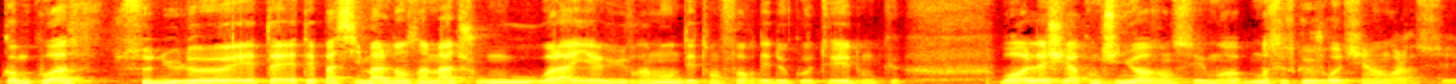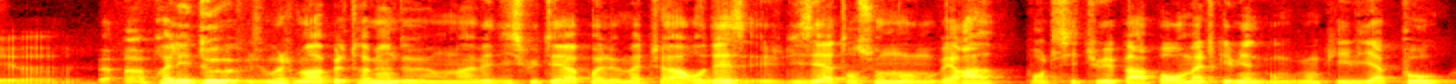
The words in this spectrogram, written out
comme quoi, ce nul était, était, pas si mal dans un match où, voilà, il y a eu vraiment des temps forts des deux côtés. Donc bon, la GA continue à avancer. Moi, moi c'est ce que je retiens. Voilà, c'est. Euh, après les deux, moi je me rappelle très bien de, on avait discuté après le match à Rodez et je disais attention, on verra pour le situer par rapport au match qui vient. Bon, donc il y a Pau,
